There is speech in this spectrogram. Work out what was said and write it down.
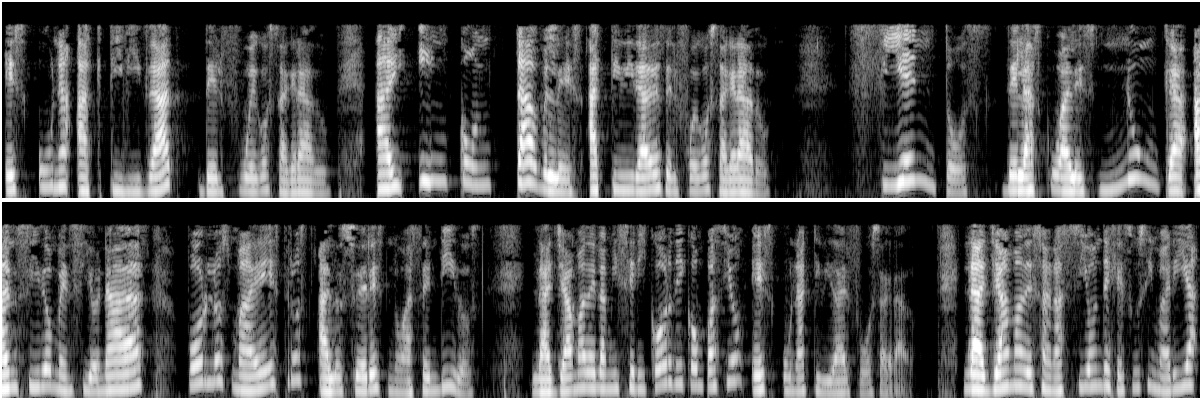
Es una actividad del fuego sagrado. Hay incontables actividades del fuego sagrado, cientos de las cuales nunca han sido mencionadas por los maestros a los seres no ascendidos. La llama de la misericordia y compasión es una actividad del fuego sagrado. La llama de sanación de Jesús y María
